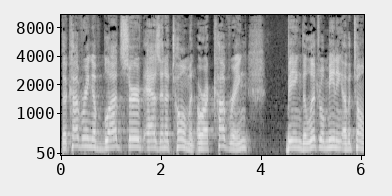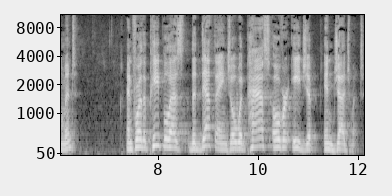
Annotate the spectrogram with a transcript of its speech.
The covering of blood served as an atonement or a covering being the literal meaning of atonement. And for the people as the death angel would pass over Egypt in judgment.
